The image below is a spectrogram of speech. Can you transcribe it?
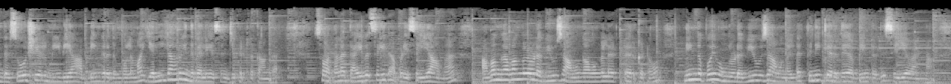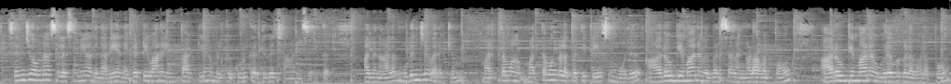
இந்த சோஷியல் மீடியா அப்படிங்கிறது மூலமாக எல்லாரும் இந்த வேலையை செஞ்சுக்கிட்டு இருக்காங்க. ஸோ அதனால் தயவு செய்து அப்படி செய்யாமல் அவங்க அவங்களோட வியூஸ் அவங்க அவங்கள்ட்ட இருக்கட்டும் நீங்கள் போய் உங்களோட வியூஸை அவங்கள்ட்ட திணிக்கிறது அப்படின்றது செய்ய வேண்டாம். செஞ்சோம்னா சில சமயம் அது நிறைய நெகட்டிவான இம்பேக்டையும் நம்மளுக்கு கொடுக்கறதுக்கு சான்ஸ் இருக்குது அதனால் முடிஞ்ச வரைக்கும் மற்றவங்க மற்றவங்களை பற்றி பேசும்போது ஆரோக்கியமான விமர்சனங்களாக வைப்போம் ஆரோக்கியமான உறவுகளை வளர்ப்போம்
